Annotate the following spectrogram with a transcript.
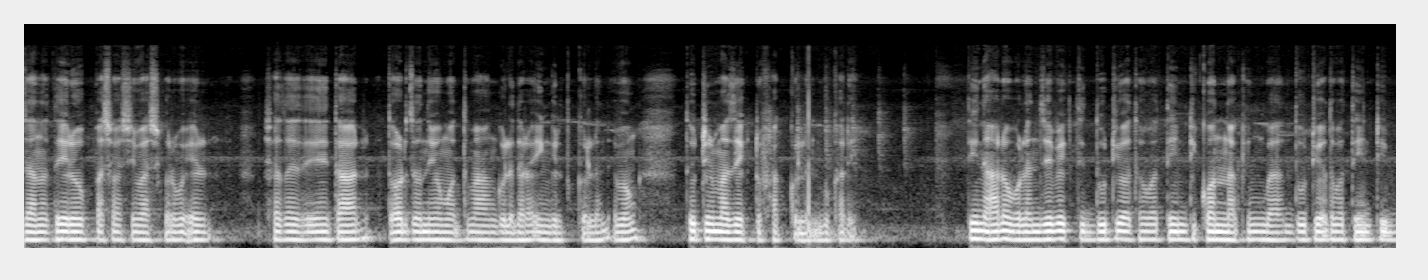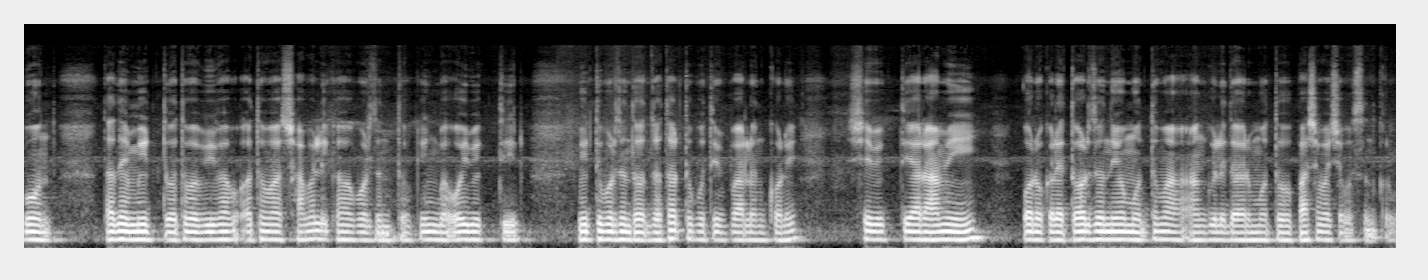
জান্নাতে এরূপ পাশাপাশি বাস করব। এর সাথে তিনি তার তর্জনীয় মধ্যমা আঙ্গুলে দ্বারা ইঙ্গিত করলেন এবং দুটির মাঝে একটু ফাঁক করলেন বুখারি। তিনি আরও বলেন, যে ব্যক্তি দুটি অথবা তিনটি কন্যা কিংবা দুটি অথবা তিনটি বোন, তাদের মৃত্যু অথবা বিবাহ অথবা সাবালিকা হওয়া পর্যন্ত কিংবা ওই ব্যক্তির মৃত্যু পর্যন্ত যথার্থ প্রতিপালন করে, সে ব্যক্তি আর আমি পরকালে তর্জনীয় মধ্যমা আঙ্গুলে দেওয়ার মতো পাশাপাশি অবস্থান করব।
